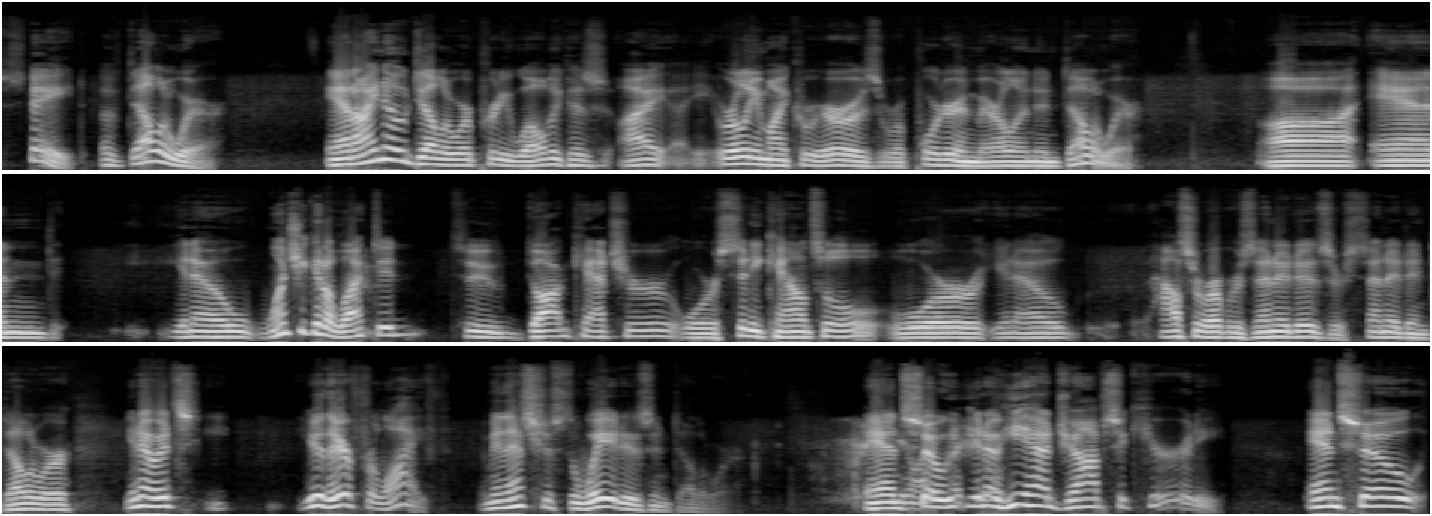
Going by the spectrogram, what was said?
state of Delaware. And I know Delaware pretty well because I early in my career I was a reporter in Maryland and Delaware. Uh, and you know, once you get elected to dog catcher or city council or, you know, House of Representatives or Senate in Delaware, you know, it's you're there for life. I mean, that's just the way it is in Delaware. And You know, so, I- I you know, he had job security. And so,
